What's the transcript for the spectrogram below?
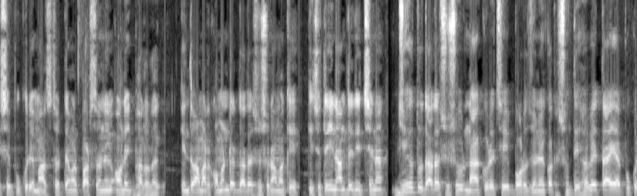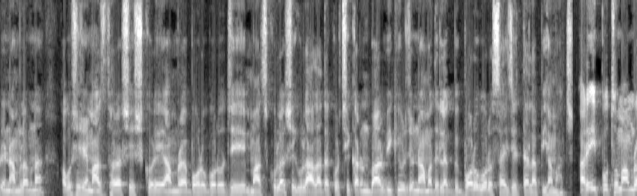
এসে পুকুরে মাছ ধরতে আমার পার্সোনালি অনেক ভালো লাগে। কিন্তু আমার কমান্ডার দাদা শ্বশুর আমাকে কিছুতেই নামতে দিচ্ছে না। যেহেতু দাদা শ্বশুর না করেছে, বড়জনের কথা শুনতে হবে, তাই আর পুকুরে নামলাম না। অবশেষে মাছ ধরা শেষ করে আমরা বড় বড় যে মাছগুলা, সেগুলো আলাদা করছি, কারণ বারবিকিউর জন্য আমাদের লাগবে বড় বড় সাইজের তেলাপিয়া মাছ। আর এই প্রথম আমরা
